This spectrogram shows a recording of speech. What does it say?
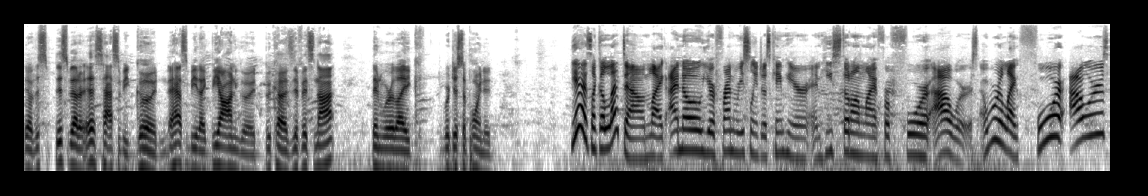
yo, this this better. This has to be good. It has to be like beyond good because if it's not, then we're like we're disappointed. Yeah, it's like a letdown. Like I know your friend recently just came here and he stood online for four hours, and we were like four hours,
